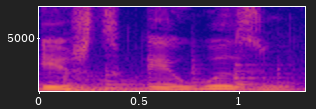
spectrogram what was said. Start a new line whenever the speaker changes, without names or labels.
Este é o azul.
